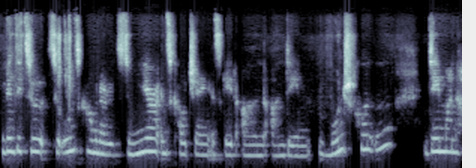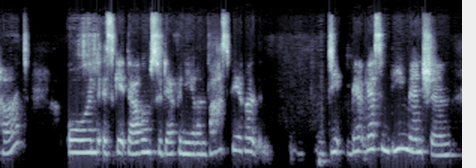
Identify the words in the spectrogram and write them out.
wenn sie zu, zu uns kommen oder zu mir ins Coaching, es geht an, an den Wunschkunden, den man hat. Und es geht darum zu definieren, was wäre, die, wer, wer sind die Menschen,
